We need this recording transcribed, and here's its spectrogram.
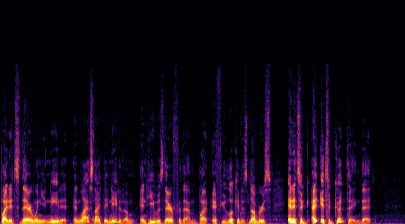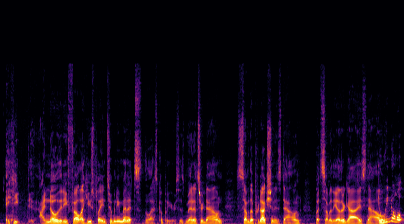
But it's there when you need it. And last night they needed him and he was there for them. But if you look at his numbers and it's a it's a good thing that he I know that he felt like he was playing too many minutes the last couple of years. His minutes are down, some of the production is down, but some of the other guys now Do we know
